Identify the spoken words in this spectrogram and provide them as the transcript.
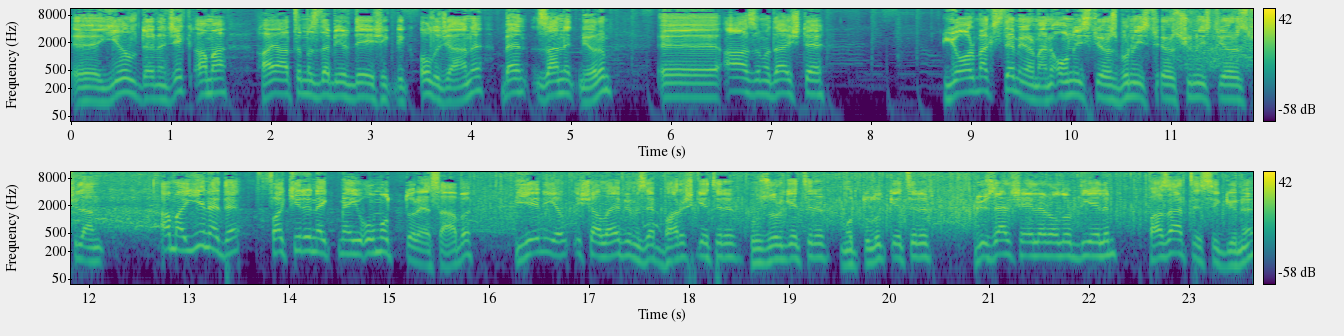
E, yıl dönecek ama hayatımızda bir değişiklik olacağını ben zannetmiyorum. E, ağzımı da işte yormak istemiyorum hani onu istiyoruz bunu istiyoruz şunu istiyoruz filan. Ama yine de fakirin ekmeği umuttur hesabı. Yeni yıl inşallah hepimize barış getirir, huzur getirir, mutluluk getirir. Güzel şeyler olur diyelim. Pazartesi günü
